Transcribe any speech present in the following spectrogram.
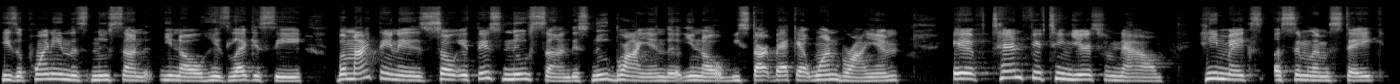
He's appointing this new son, you know, his legacy. But my thing is, so if this new son, this new Brian, the, you know, we start back at one Brian, if 10, 15 years from now, he makes a similar mistake,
